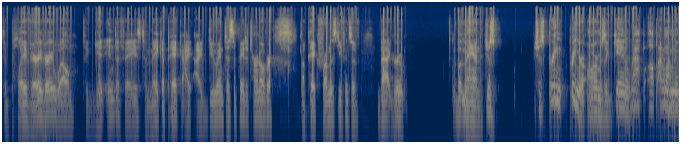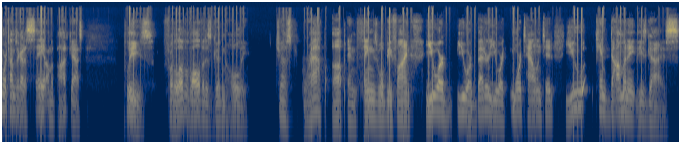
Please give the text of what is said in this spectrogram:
to play very very well, to get into phase, to make a pick. I, I do anticipate a turnover, a pick from this defensive back group. But man, just just bring bring your arms again, wrap up. I don't know how many more times I got to say it on the podcast. Please, for the love of all that is good and holy, just wrap up and things will be fine. You are you are better, you are more talented. You can dominate these guys.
